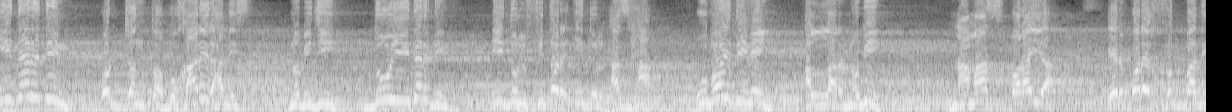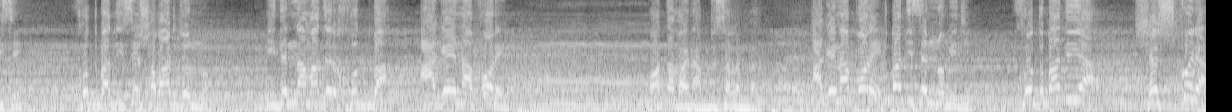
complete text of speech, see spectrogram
ঈদের দিন পর্যন্ত বুখারির হাদিস। নবীজি দুই ঈদের দিন ঈদ উল ফিতর ঈদ উল আজহা। উভয় দিনেই আল্লাহর নবী নামাজ পড়াইয়া এরপরে খুতবা দিছে। খুতবা দিছে সবার জন্য। ঈদের নামাজের খুতবা আগে না পরে। কথা কয় না আব্দুল সালাম ভাই? আগে না পরে খুতবা দিছেন নবীজি। খুতবা দিয়া শেষ কইরা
